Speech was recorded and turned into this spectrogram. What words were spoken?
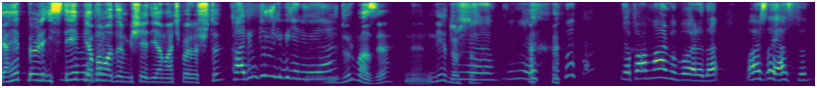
Ya hep böyle isteyip Bilemedim. yapamadığım bir şeydi yamaç paraşütü. Kalbim durur gibi geliyor ya. Durmaz ya. Ne- Niye dursun? Bilmiyorum, bilmiyorum. Yapan var mı bu arada? Varsa yazsın.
